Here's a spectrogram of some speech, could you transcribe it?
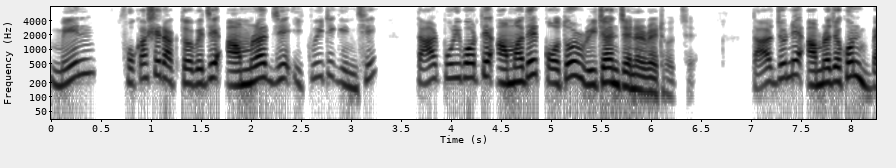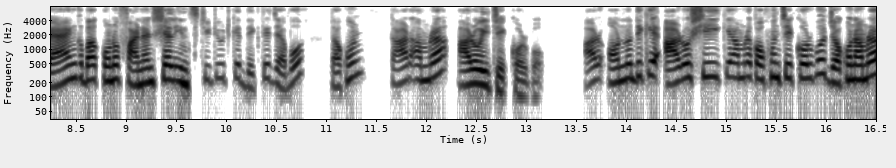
মেন ফোকাসে রাখতে হবে যে আমরা যে ইকুইটি কিনছি, তার পরিবর্তে আমাদের কত রিটার্ন জেনারেট হচ্ছে। তার জন্য আমরা যখন ব্যাংক বা কোনো ফাইন্যান্সিয়াল ইনস্টিটিউটকে দেখতে যাব, তখন তার আমরা আরওই চেক করব। আর অন্যদিকে আরও সিইকে আমরা কখন চেক করব? যখন আমরা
